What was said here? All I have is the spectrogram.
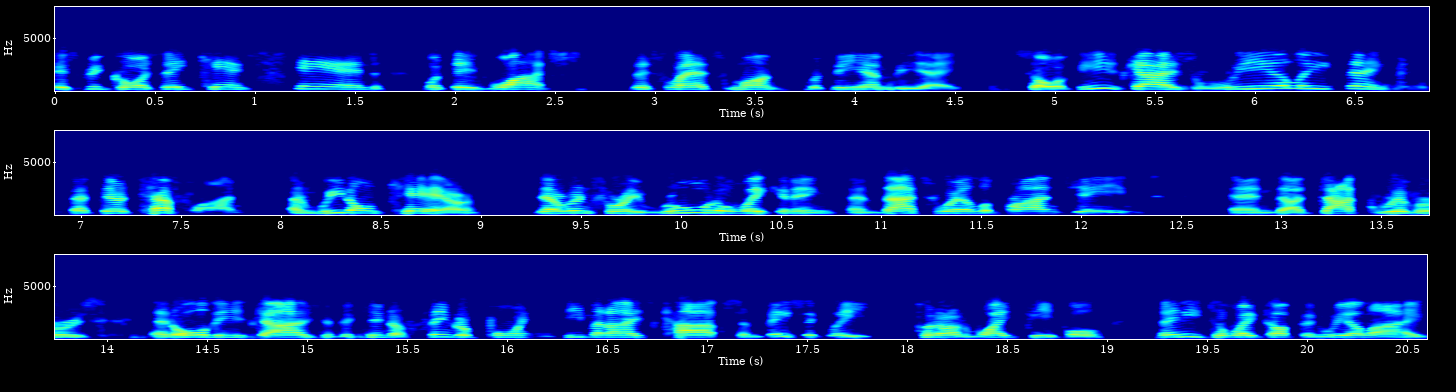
It's because they can't stand what they've watched this last month with the NBA. So if these guys really think that they're Teflon and we don't care, they're in for a rude awakening. And that's where LeBron James and uh, Doc Rivers and all these guys who begin to finger point and demonize cops and basically put it on white people, they need to wake up and realize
